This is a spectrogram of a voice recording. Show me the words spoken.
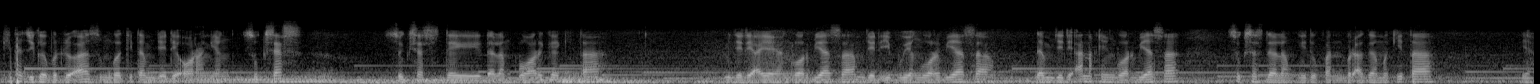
kita juga berdoa semoga kita menjadi orang yang sukses sukses di dalam keluarga kita menjadi ayah yang luar biasa, menjadi ibu yang luar biasa, dan menjadi anak yang luar biasa, sukses dalam kehidupan beragama kita, ya,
